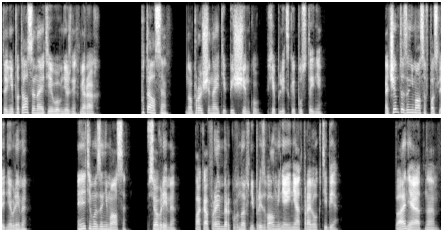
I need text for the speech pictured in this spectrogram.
Ты не пытался найти его в Нижних мирах? Пытался, но проще найти песчинку в Хеплитской пустыне. А чем ты занимался в последнее время? Этим и занимался. Все время пока Фреймберг вновь не призвал меня и не отправил к тебе». «Понятно»,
